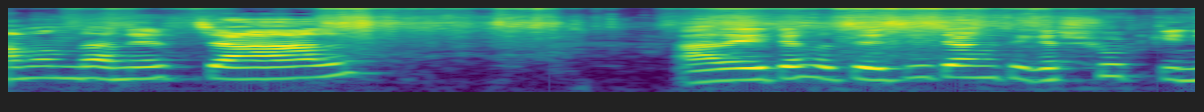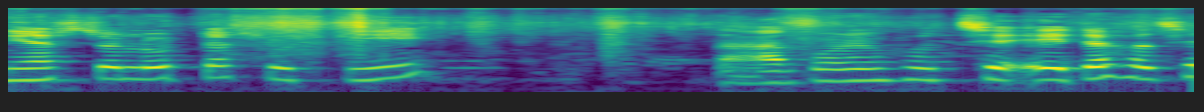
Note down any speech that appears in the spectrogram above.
আমন ধানের চাল, আর এটা হচ্ছে চিটাং থেকে শুটকি নিয়ে আসছো লোটটা শুটকি। তারপরে হচ্ছে, এটা হচ্ছে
